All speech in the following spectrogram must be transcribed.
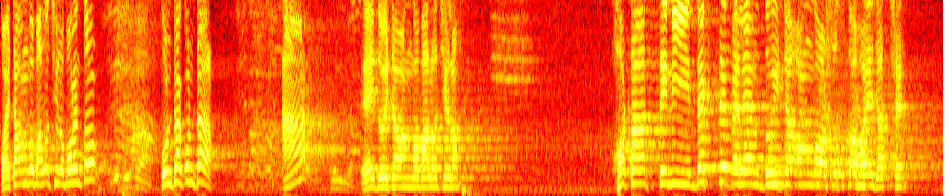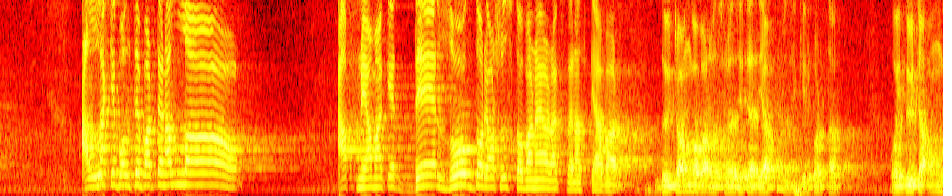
কয়টা অঙ্গ ভালো ছিল বলেন তো? কোনটা কোনটা? আর? এই দুইটা অঙ্গ ভালো ছিল। হঠাৎ তিনি দেখতে পেলেন দুইটা অঙ্গ অসুস্থ হয়ে যাচ্ছে। আল্লাহকে বলতে পারতেন, আল্লাহ, আপনি আমাকে দেড় যোগ ধরে অসুস্থ বানায় রাখছেন আজকে আবার। দুইটা অঙ্গ ভালো ছিল, যেটা দিয়ে আপনার জিকির করতাম। ওই দুইটা অঙ্গ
